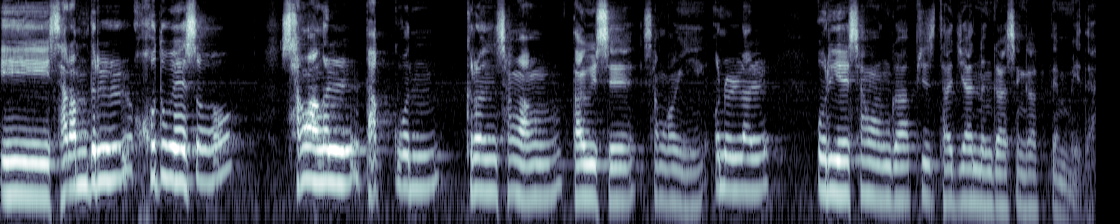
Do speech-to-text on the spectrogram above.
이 사람들을 호도해서 상황을 바꾼 그런 상황 다윗의 상황이 오늘날 우리의 상황과 비슷하지 않는가 생각됩니다.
